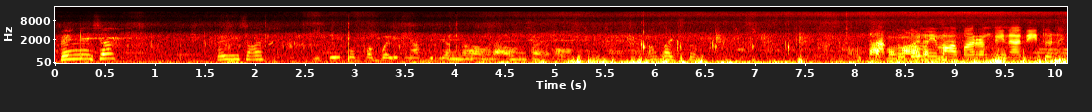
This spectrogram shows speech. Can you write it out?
Pengen nga isa. Pengen isa ka. Yung tipong pabalik na biglang nawawala ako. Oh. Ang parts to. Sakto to, may mga barangay na dito eh.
